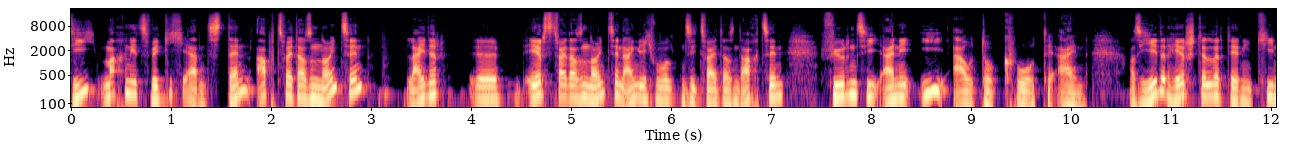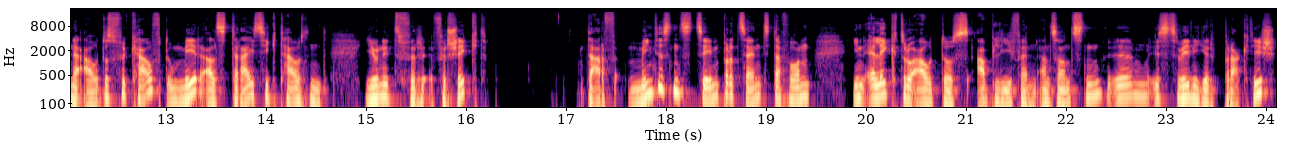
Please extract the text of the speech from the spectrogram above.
Die machen jetzt wirklich ernst, denn ab 2019, leider äh, erst 2019, eigentlich wollten sie 2018, führen sie eine E-Auto-Quote ein. Also jeder Hersteller, der in China Autos verkauft und mehr als 30.000 Units ver verschickt, darf mindestens 10% davon in Elektroautos abliefern. Ansonsten ähm, ist es weniger praktisch.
